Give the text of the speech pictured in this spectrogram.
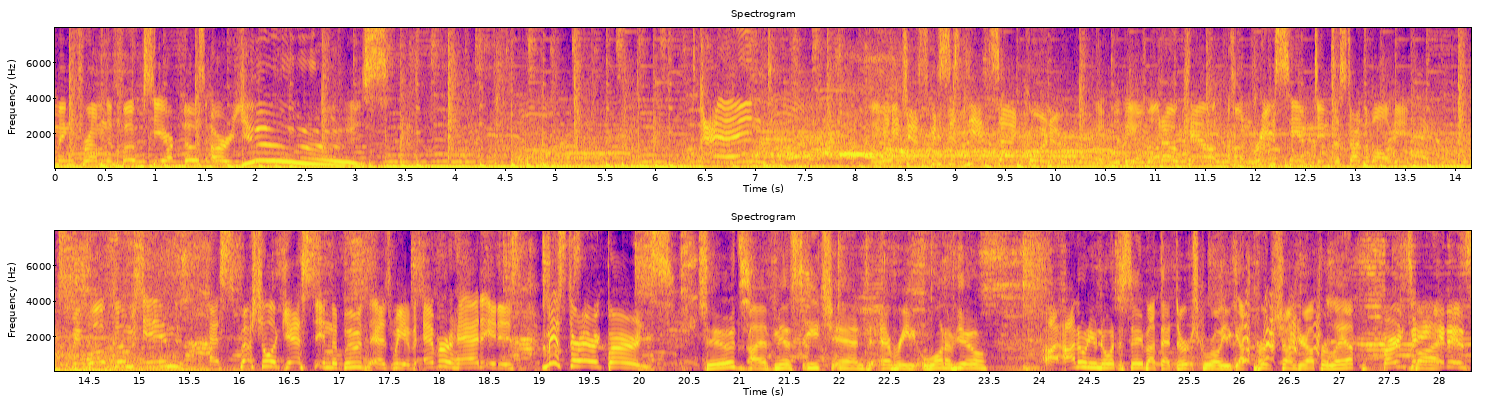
Coming from the folks here. Those are yous. And he just misses the inside corner. It will be a 1-0 count on Reese Hampton to start the ball game. So we welcome in as special a guest in the booth as we have ever had. It is Mr. Eric Byrnes. Dudes, I've missed each and every one of you. I, I don't even know what to say about that dirt squirrel you got perched on your upper lip. But it is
